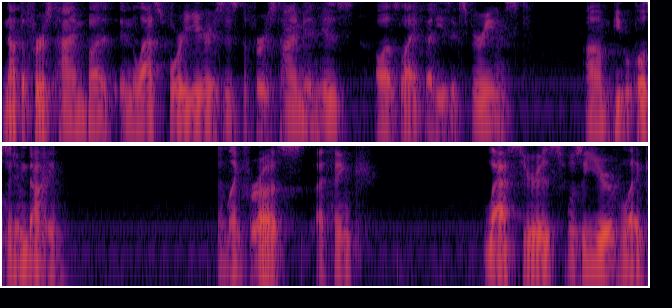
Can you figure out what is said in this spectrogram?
not the first time, but in the last four years is the first time in his all his life that he's experienced um, people close to him dying. And like for us, I think last year is was a year of like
